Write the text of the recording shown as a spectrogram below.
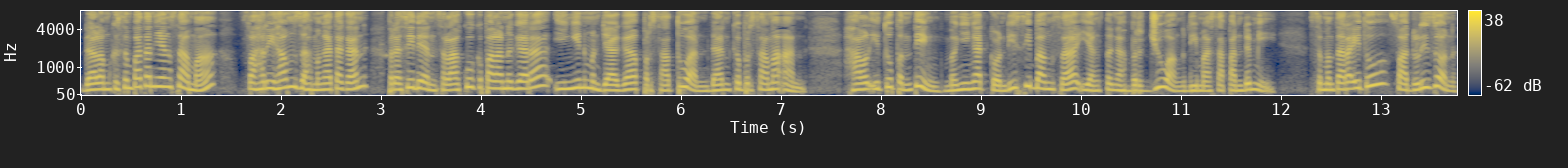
Dalam kesempatan yang sama, Fahri Hamzah mengatakan Presiden selaku kepala negara ingin menjaga persatuan dan kebersamaan. Hal itu penting mengingat kondisi bangsa yang tengah berjuang di masa pandemi. Sementara itu, Fadlizon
